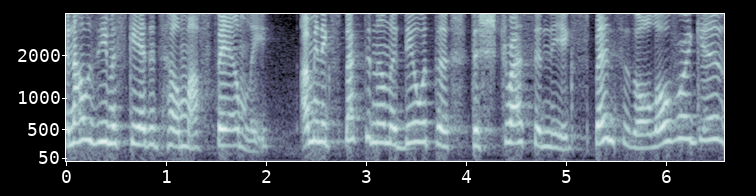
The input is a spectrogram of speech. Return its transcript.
And I was even scared to tell my family. I mean, expecting them to deal with the, the stress and the expenses all over again.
